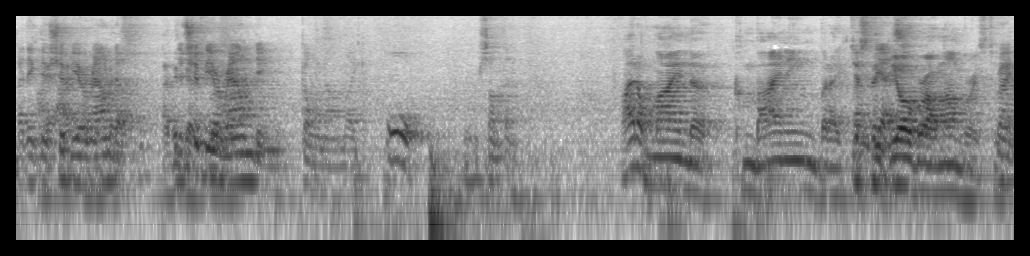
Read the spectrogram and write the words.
I think there should be a roundup. I think There should that's be a what- rounding going on, like, oh, or something. I don't mind the combining, but I just uh, think Yes. the overall number is too. Right,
